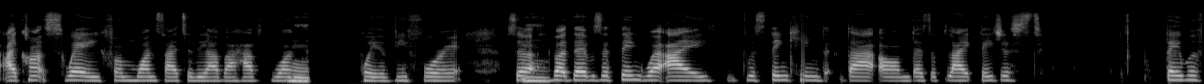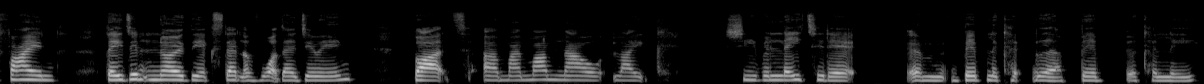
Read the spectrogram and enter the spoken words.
i can't sway from one side to the other i have one Mm. point of view for it so Mm. but there was a thing where i was thinking th- that um there's a like they just they were fine they didn't know the extent of what they're doing but uh, my mum now like she related it um biblical yeah, biblically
